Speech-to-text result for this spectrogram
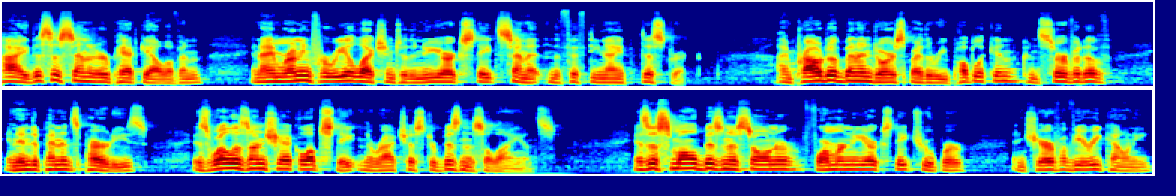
Hi, this is Senator Pat Gallivan, and I am running for re-election to the New York State Senate in the 59th District. I'm proud to have been endorsed by the Republican, Conservative, and Independence parties, as well as Unshackle Upstate and the Rochester Business Alliance. As a small business owner, former New York State Trooper, and Sheriff of Erie County,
